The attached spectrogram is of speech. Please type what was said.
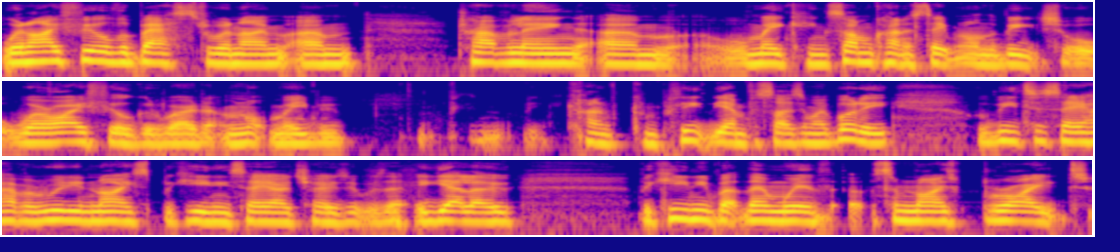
when I feel the best when I'm um, traveling um, or making some kind of statement on the beach or where I feel good, where I'm not maybe kind of completely emphasizing my body, would be to say have a really nice bikini. Say I chose it was a, a yellow bikini, but then with some nice bright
